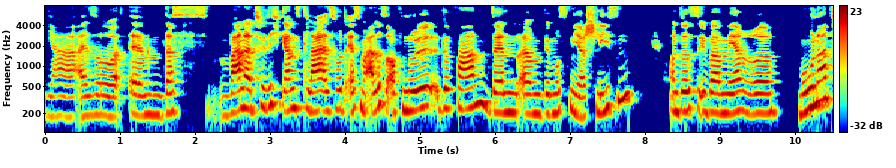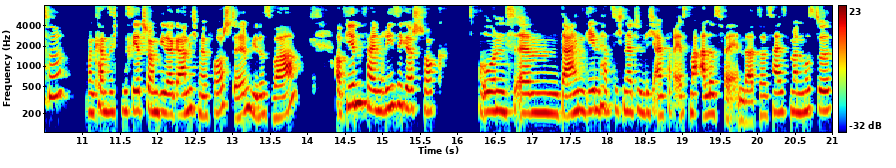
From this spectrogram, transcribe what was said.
Ja, also ähm, das war natürlich ganz klar, es wurde erstmal alles auf Null gefahren, denn ähm, wir mussten ja schließen und das über mehrere Monate. Man kann sich das jetzt schon wieder gar nicht mehr vorstellen, wie das war. Auf jeden Fall ein riesiger Schock. Und ähm, dahingehend hat sich natürlich einfach erstmal alles verändert. Das heißt, man musste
